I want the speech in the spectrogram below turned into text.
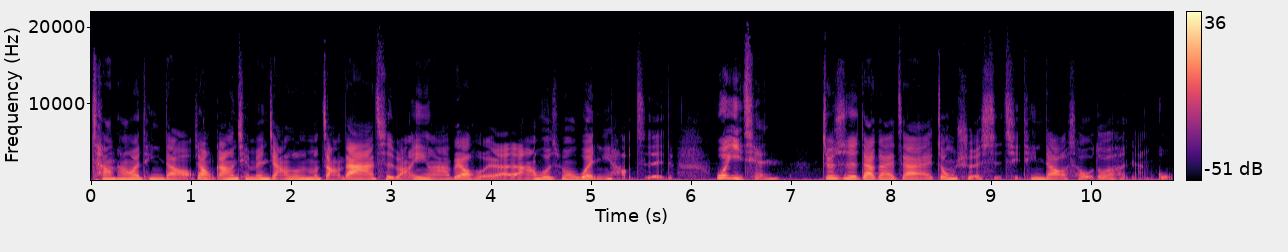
常常会听到，像我刚刚前面讲说什么长大啊翅膀硬啊，不要回来啦，或者什么为你好之类的。我以前就是大概在中学时期听到的时候，我都会很难过。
